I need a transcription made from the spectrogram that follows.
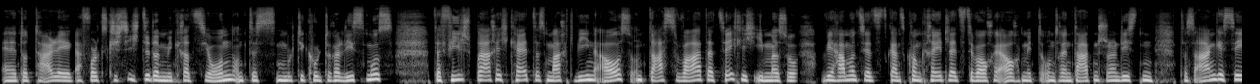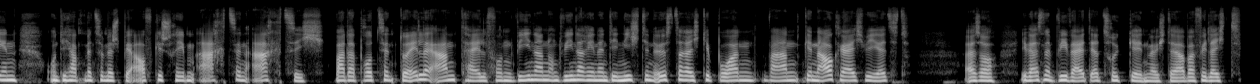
eine totale Erfolgsgeschichte der Migration und des Multikulturalismus, der Vielsprachigkeit. Das macht Wien aus und das war tatsächlich immer so. Wir haben uns jetzt ganz konkret letzte Woche auch mit unseren Datenjournalisten das angesehen und ich habe mir zum Beispiel aufgeschrieben, 1880 war der prozentuelle Anteil von Wienern und Wienerinnen, die nicht in Österreich geboren waren, genau gleich wie jetzt. Also ich weiß nicht, wie weit er zurückgehen möchte, aber vielleicht,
